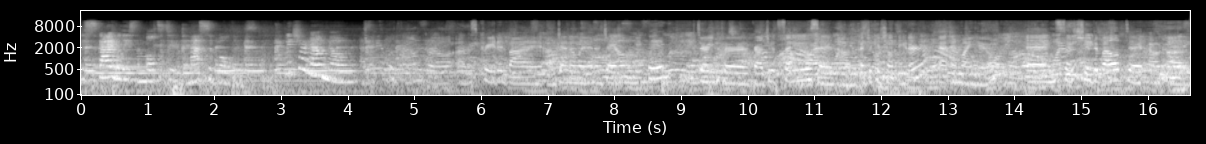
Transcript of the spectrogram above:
the sky released a multitude of massive boulders, which are now known as Uh, was created by um, Jana Lynne or JL Umipig during her graduate studies in um, educational theater at NYU. And so she developed it out of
